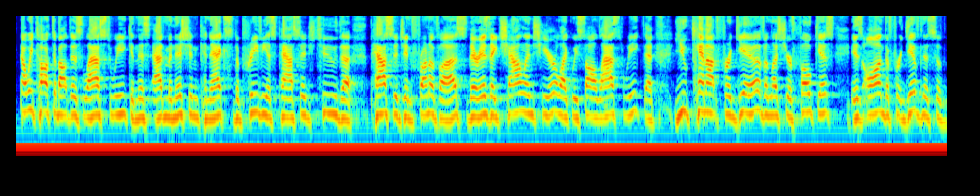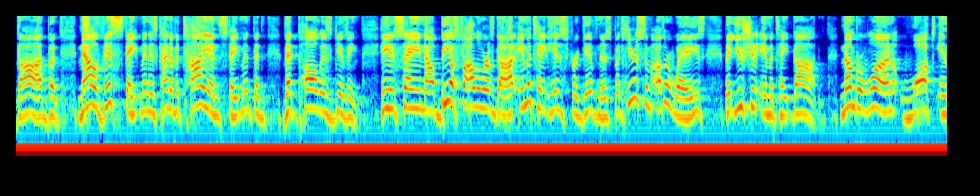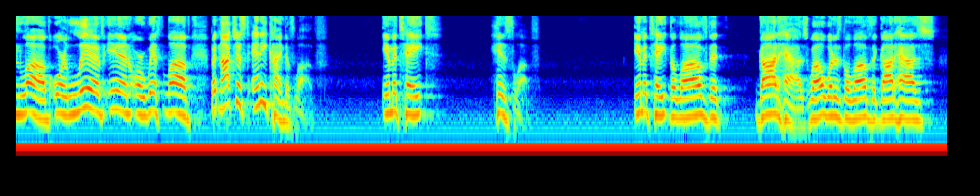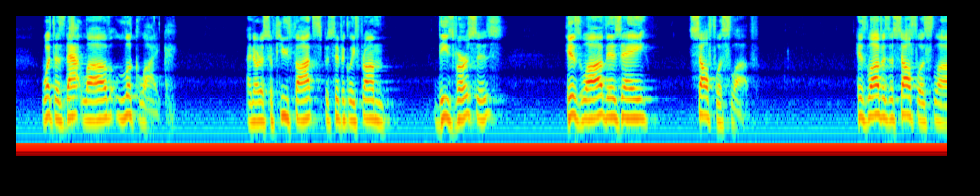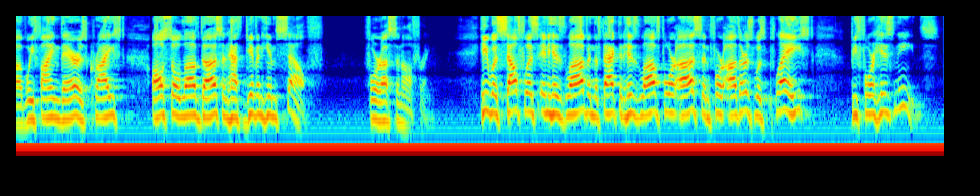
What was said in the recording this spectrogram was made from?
Now, we talked about this last week, and this admonition connects the previous passage to the passage in front of us. There is a challenge here, like we saw last week, that you cannot forgive unless your focus is on the forgiveness of God. But now, this statement is kind of a tie in statement that, that Paul is giving. He is saying, Now be a follower of God, imitate his forgiveness, but here's some other ways that you should imitate God. Number one, walk in love or live in or with love, but not just any kind of love. Imitate his love. Imitate the love that God has. Well, what is the love that God has? What does that love look like? I notice a few thoughts specifically from these verses. His love is a selfless love. His love is a selfless love. We find there as Christ also loved us and hath given himself for us an offering. He was selfless in his love, and the fact that his love for us and for others was placed before his needs.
